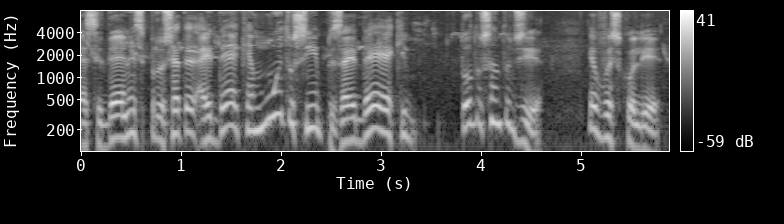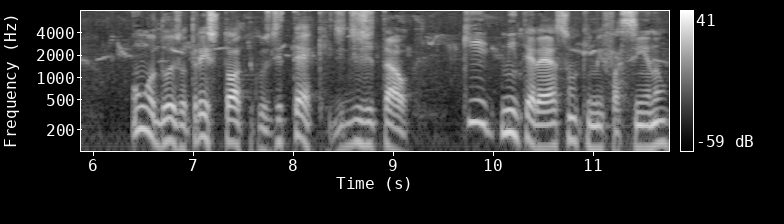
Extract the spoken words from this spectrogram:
essa ideia nesse projeto. A ideia é que é muito simples, a ideia é que todo santo dia eu vou escolher um ou dois ou três tópicos de tech, de digital, que me interessam, que me fascinam.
